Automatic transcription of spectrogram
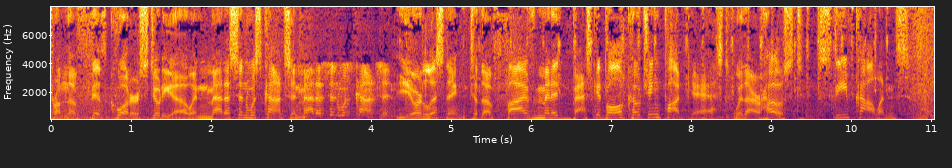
From the fifth quarter studio in Madison, Wisconsin. Madison, Wisconsin. You're listening to the five minute basketball coaching podcast with our host, Steve Collins. Hey,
